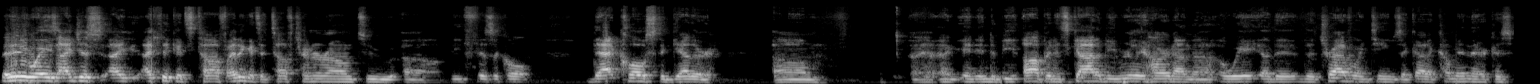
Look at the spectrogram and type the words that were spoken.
but anyways, I just I I think it's tough. I think it's a tough turnaround to uh, be physical that close together. Um, and, and, to be up, and it's got to be really hard on the away uh, the the traveling teams that got to come in there because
